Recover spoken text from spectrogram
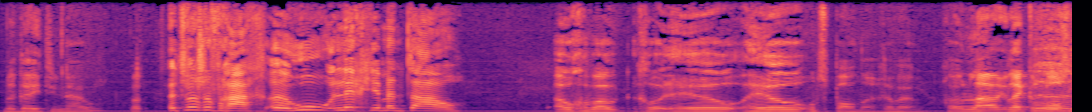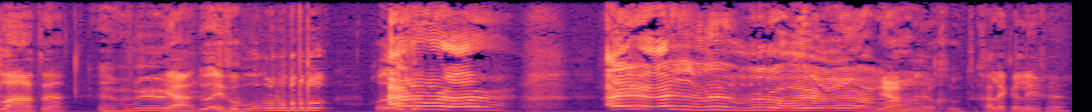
Wat deed u nou? Wat? Het was een vraag. Eh, hoe lig je mentaal? Oh, gewoon, gewoon heel, heel ontspannen. Gewoon, gewoon lekker Eh. loslaten. Ja, doe even... Gewoon even- Ja, heel goed. Ga lekker liggen.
